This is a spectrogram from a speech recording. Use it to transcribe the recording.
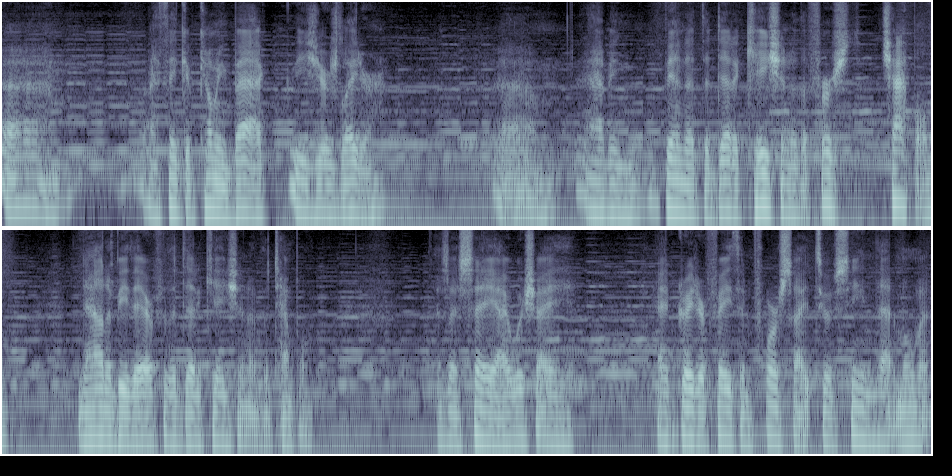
uh, I think of coming back these years later, um, having been at the dedication of the first chapel, now to be there for the dedication of the temple. As I say, I wish I had greater faith and foresight to have seen that moment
